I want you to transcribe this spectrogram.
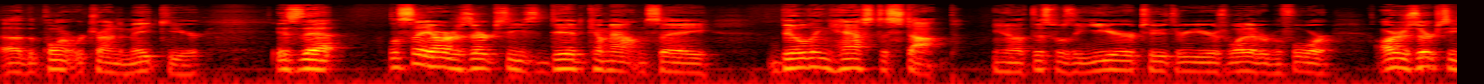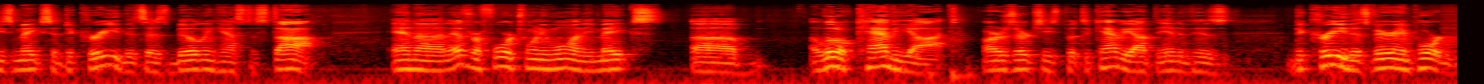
uh, the point we're trying to make here. Is that let's say Artaxerxes did come out and say building has to stop. You know, if this was a year, two, three years, whatever before, Artaxerxes makes a decree that says building has to stop. And uh, in Ezra four twenty one, he makes uh, a little caveat. Artaxerxes puts a caveat at the end of his decree that's very important,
